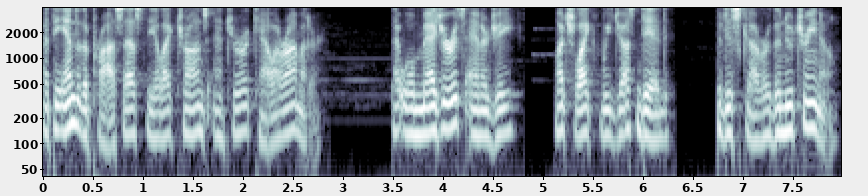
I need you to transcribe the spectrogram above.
At the end of the process, the electrons enter a calorimeter that will measure its energy, much like we just did to discover the neutrino.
